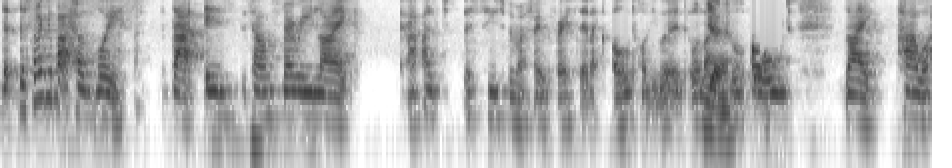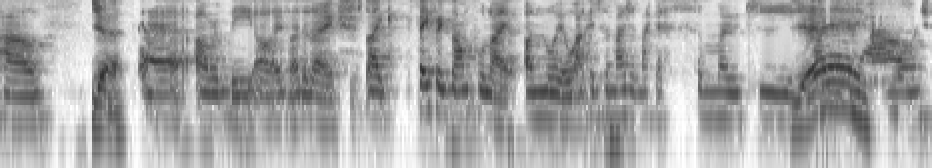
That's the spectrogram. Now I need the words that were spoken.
th- there's something about her voice that is sounds very like. I, I, this seems to be my favorite phrase. Say like old Hollywood or like yeah. sort of old like powerhouse yeah uh, r&b artists i don't know like say for example like unloyal i can just imagine like a smoky yes. lounge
